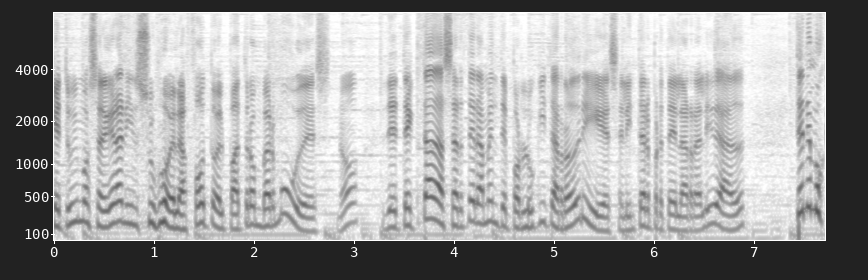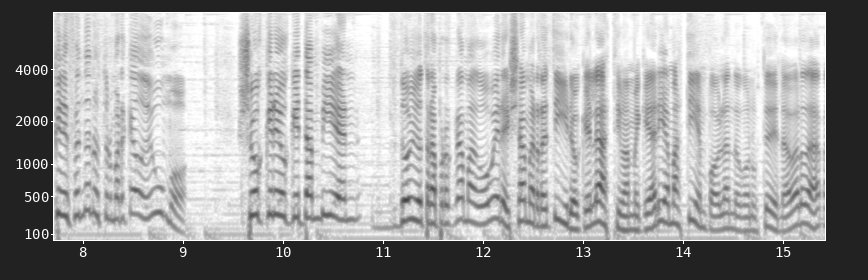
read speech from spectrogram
que tuvimos el gran insumo de la foto del patrón Bermúdez, ¿no? Detectada certeramente por Luquita Rodríguez, el intérprete de la realidad. Tenemos que defender nuestro mercado de humo. Yo creo que también doy otra proclama a Gobera y ya me retiro. Qué lástima, me quedaría más tiempo hablando con ustedes, la verdad.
